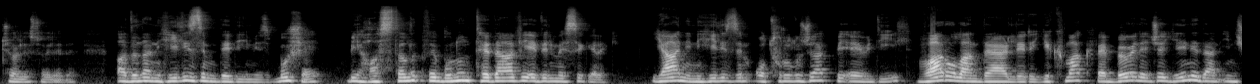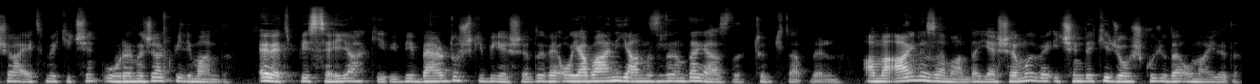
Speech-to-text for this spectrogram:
şöyle söyledi. Adına nihilizm dediğimiz bu şey bir hastalık ve bunun tedavi edilmesi gerek. Yani nihilizm oturulacak bir ev değil, var olan değerleri yıkmak ve böylece yeniden inşa etmek için uğranacak bir limandı. Evet bir seyyah gibi, bir berduş gibi yaşadı ve o yabani yalnızlığında yazdı tüm kitaplarını. Ama aynı zamanda yaşamı ve içindeki coşkuyu da onayladı.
